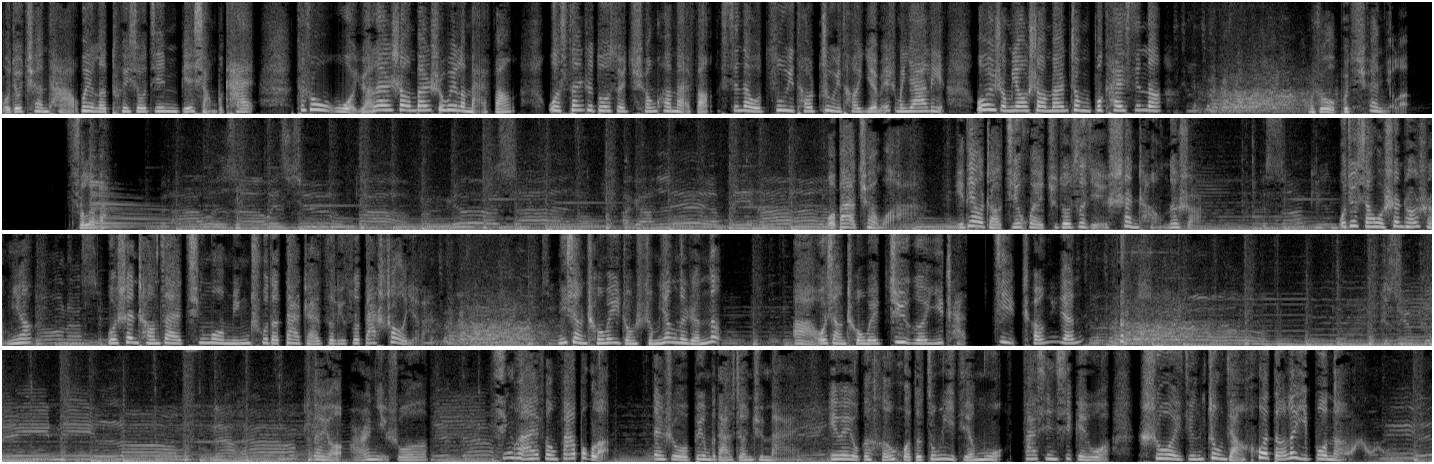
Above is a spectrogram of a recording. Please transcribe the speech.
我就劝他为了退休金别想不开。他说我原来上班是为了买房，我三十多岁全款买房，现在我租一套住一套也没什么压力，我为什么要上班这么不开心呢？我说我不劝你了，辞了吧。我爸劝我啊。一定要找机会去做自己擅长的事儿。我就想，我擅长什么呀？我擅长在清末明初的大宅子里做大少爷吧。你想成为一种什么样的人呢？啊，我想成为巨额遗产继承人。段友儿你说，新款 iPhone 发布了，但是我并不打算去买。因为有个很火的综艺节目发信息给我，说我已经中奖获得了一部呢，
